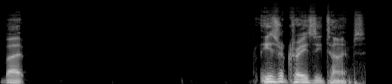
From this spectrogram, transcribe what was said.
But these are crazy times,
